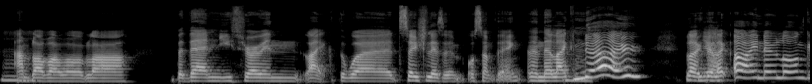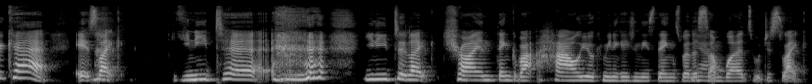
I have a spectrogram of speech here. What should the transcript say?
and blah blah blah blah blah. But then you throw in like the word socialism or something, and then they're like, no, like Yeah. they're like, I no longer care. It's like you need to you need to like try and think about how you're communicating these things whether Yeah. some words will just like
